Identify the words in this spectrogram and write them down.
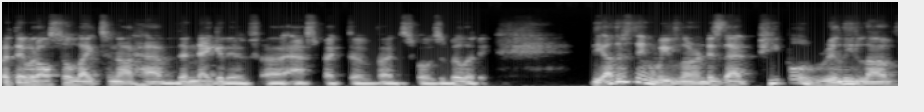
but they would also like to not have the negative uh, aspect of uh, disposability. The other thing we've learned is that people really love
